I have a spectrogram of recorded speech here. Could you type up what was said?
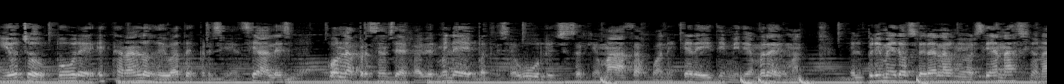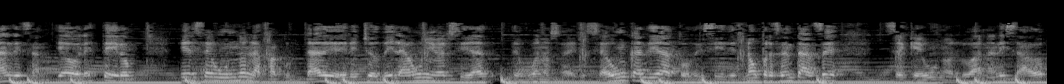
y 8 de octubre estarán los debates presidenciales con la presencia de Javier Milei, Patricia Bullrich, Sergio Massa, Juan Schiaretti y Miriam Bregman. El primero será en la Universidad Nacional de Santiago del Estero y el segundo en la Facultad de Derecho de la Universidad de Buenos Aires. Si algún candidato decide no presentarse, sé que uno lo ha analizado,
